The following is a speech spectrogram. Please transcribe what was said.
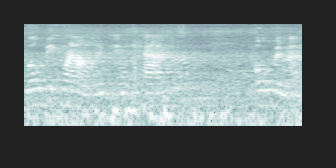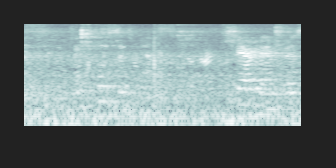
will be grounded in candor, openness, inclusiveness, shared interests,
